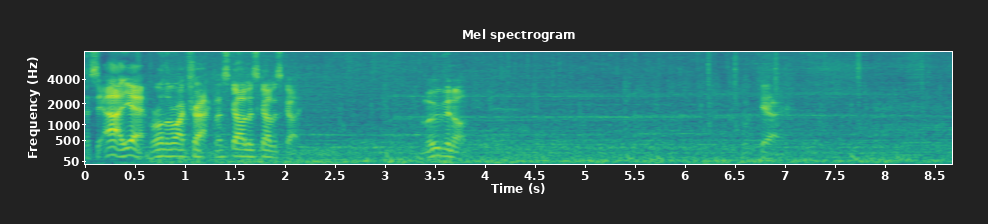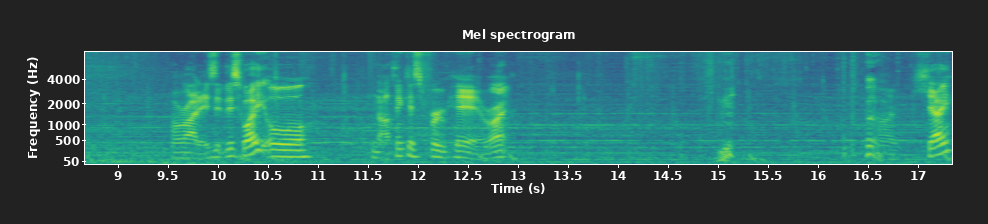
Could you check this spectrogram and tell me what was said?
Let's see. Ah, yeah, we're on the right track. Let's go, let's go, let's go. Moving on. Okay. Alright, is it this way or... No, I think it's through here, right? Okay.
